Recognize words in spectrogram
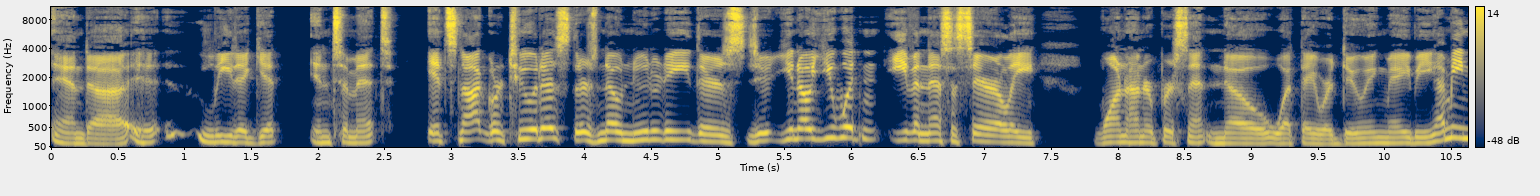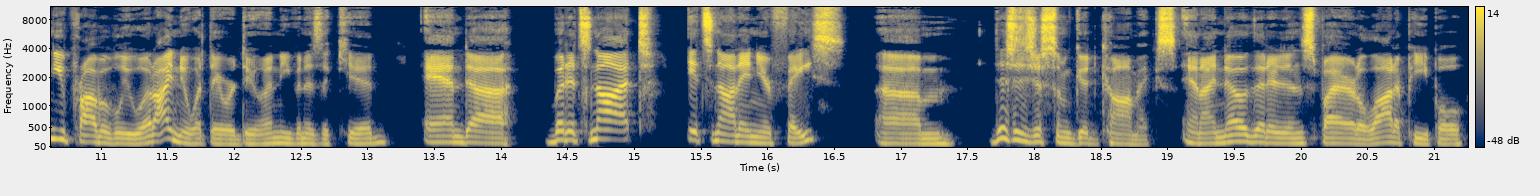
and, uh, Leetah get intimate, it's not gratuitous. There's no nudity. There's, you know, you wouldn't even necessarily 100% know what they were doing, maybe. I mean, you probably would. I knew what they were doing even as a kid. And, uh, but it's not, it's not in your face. Um, this is just some good comics. And I know that it inspired a lot of people,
